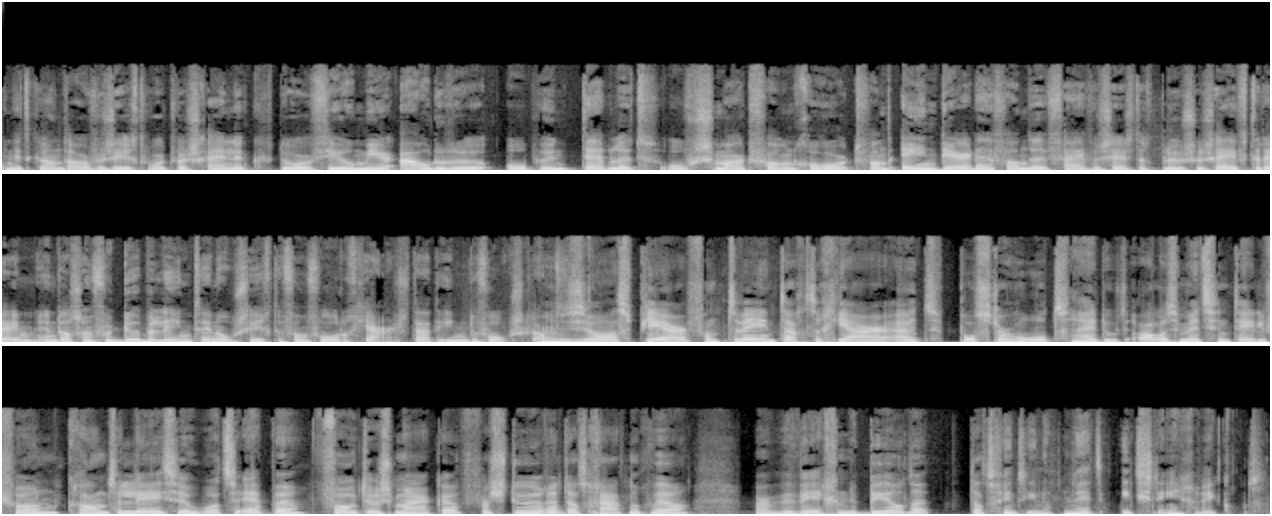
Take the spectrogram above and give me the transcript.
En dit krantoverzicht wordt waarschijnlijk door veel meer ouderen op hun tablet of smartphone gehoord. Want een derde van de 65-plussers heeft er een. En dat is een verdubbeling ten opzichte van vorig jaar, staat in de Volkskrant. Zoals Pierre van 82 jaar uit Posterholt. Hij doet alles met zijn telefoon. Kranten lezen, whatsappen, foto's maken, versturen, dat gaat nog wel. Maar bewegende beelden, dat vindt hij nog net iets te ingewikkeld.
